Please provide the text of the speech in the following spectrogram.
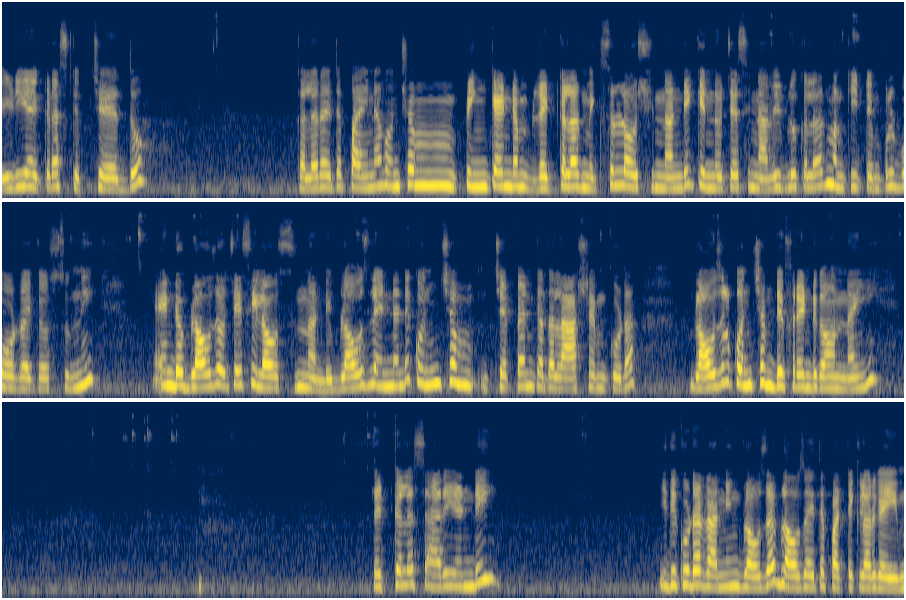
వీడియో ఎక్కడ స్కిప్ చేయొద్దు. కలర్ అయితే పైన కొంచెం పింక్ అండ్ రెడ్ కలర్ మిక్స్డ్లో వచ్చిందండి. కింద వచ్చేసి నవీ బ్లూ కలర్ మనకి టెంపుల్ బోర్డర్ అయితే వస్తుంది. అండ్ బ్లౌజ్ వచ్చేసి ఇలా వస్తుందండి. బ్లౌజ్లో ఏంటంటే కొంచెం చెప్పాను కదా లాస్ట్ టైం కూడా. బ్లౌజులు కొంచెం డిఫరెంట్గా ఉన్నాయి. రెడ్ కలర్ శారీ అండి. ఇది కూడా రన్నింగ్ బ్లౌజే బ్లౌజ్ అయితే పర్టికులర్గా ఏం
